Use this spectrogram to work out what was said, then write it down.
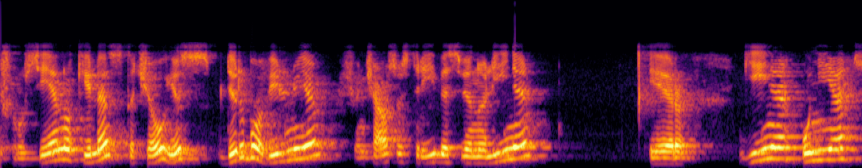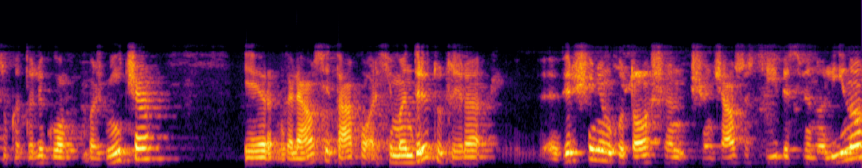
iš Rusienų kilęs, tačiau jis dirbo Vilniuje švenčiausios trybės vienuolynė ir gynė uniją su katalikų bažnyčia ir galiausiai tapo archimandritu, tai yra viršininku to švenčiausios trybės vienuolyno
